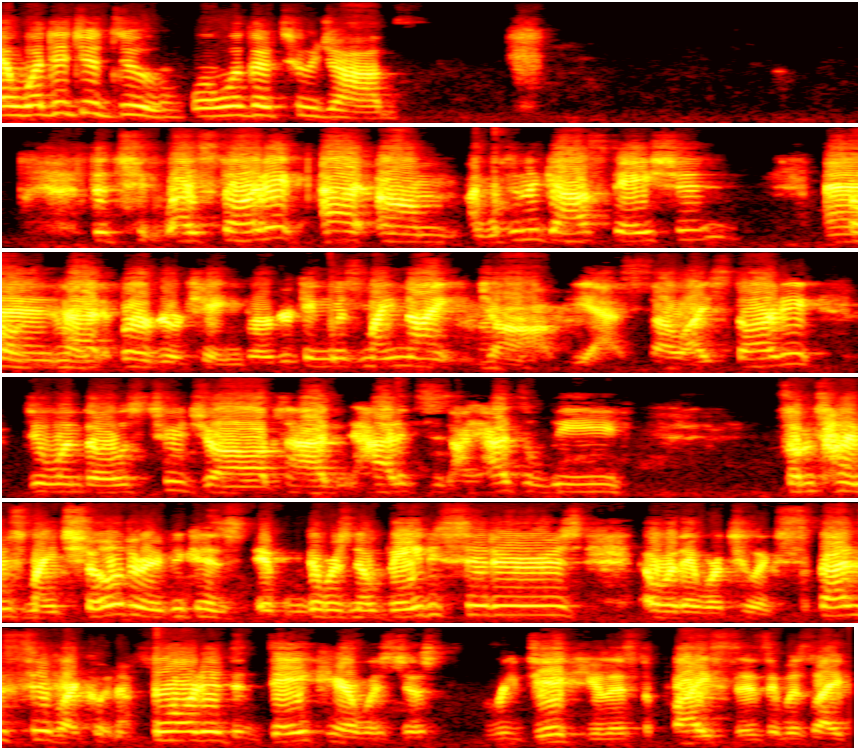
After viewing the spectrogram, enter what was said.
And what did you do? What were the two jobs? The two, I started at um, I worked in a gas station Oh, and Oh, right. at Burger King. Burger King was my night mm-hmm. job. Yes, so I started doing those two jobs. had had to, I had to leave sometimes my children because it, there was no babysitters or they were too expensive. I couldn't afford it. The daycare was just ridiculous. The prices. It was like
